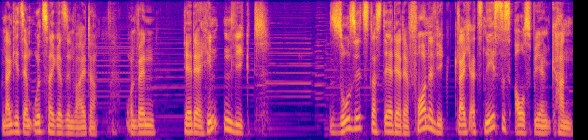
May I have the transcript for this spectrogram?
und dann geht es ja im Uhrzeigersinn weiter, und wenn der, der hinten liegt, so sitzt, dass der, der, der vorne liegt, gleich als nächstes auswählen kann,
